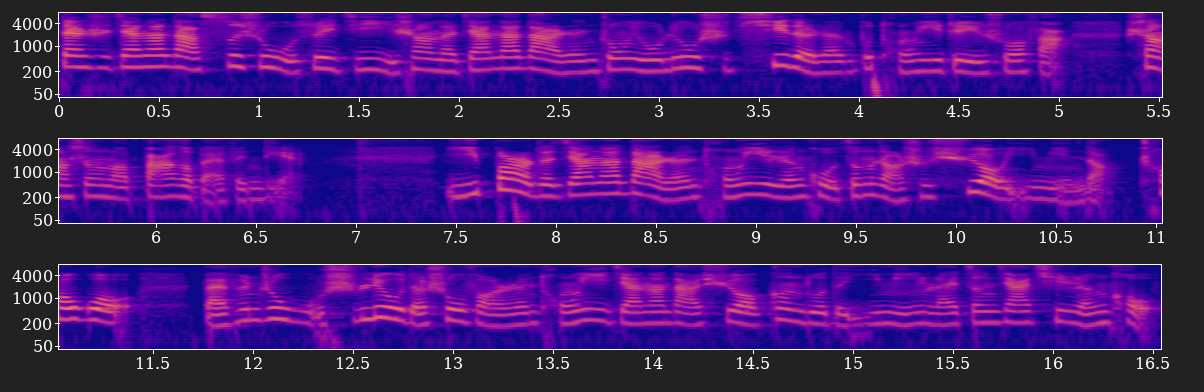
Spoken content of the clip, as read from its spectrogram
但是加拿大45岁及以上的加拿大人中有67%的人不同意这一说法，上升了8个百分点。一半的加拿大人同意人口增长是需要移民的，超过百分之五十六的受访人同意加拿大需要更多的移民来增加其人口，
